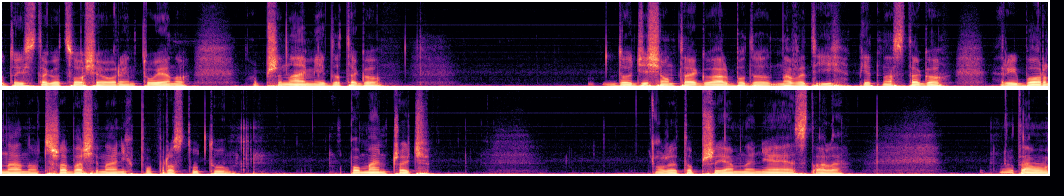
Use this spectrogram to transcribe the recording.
Tutaj z tego co się orientuję, no, no przynajmniej do tego do 10 albo do nawet i 15 Reborna, no trzeba się na nich po prostu tu pomęczyć. Może to przyjemne nie jest, ale no tam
